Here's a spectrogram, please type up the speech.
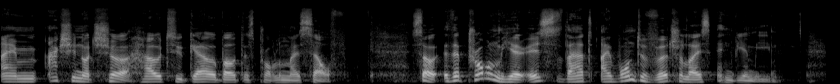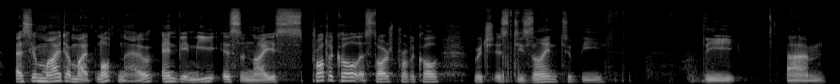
I'm actually not sure how to go about this problem myself. So the problem here is that I want to virtualize NVMe. As you might or might not know, NVMe is a nice protocol, a storage protocol, which is designed to be the um,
